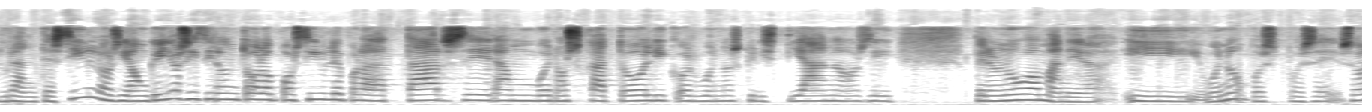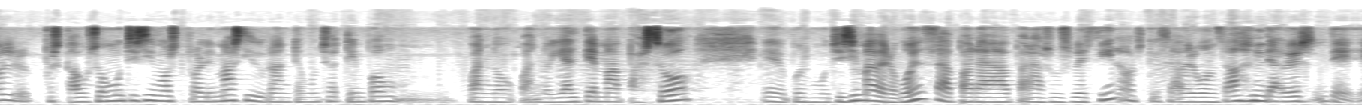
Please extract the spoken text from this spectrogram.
durante siglos. Y aunque ellos hicieron todo lo posible por adaptarse, eran buenos católicos, buenos cristianos, y pero no hubo manera. Y bueno, pues, pues eso pues causó muchísimos problemas y durante mucho tiempo, cuando, cuando ya el tema pasó, eh, pues muchísima vergüenza para, para, sus vecinos, que se avergonzaban de, haber, de,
